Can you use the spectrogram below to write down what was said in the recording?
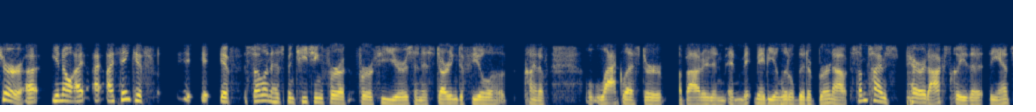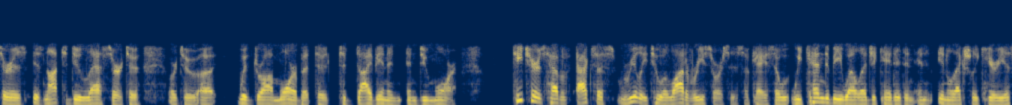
sure uh, you know I, I think if if someone has been teaching for a, for a few years and is starting to feel kind of lackluster about it and, and maybe a little bit of burnout, sometimes paradoxically the, the answer is is not to do less or to or to uh, withdraw more, but to to dive in and, and do more. Teachers have access really to a lot of resources. Okay, so we tend to be well educated and, and intellectually curious.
